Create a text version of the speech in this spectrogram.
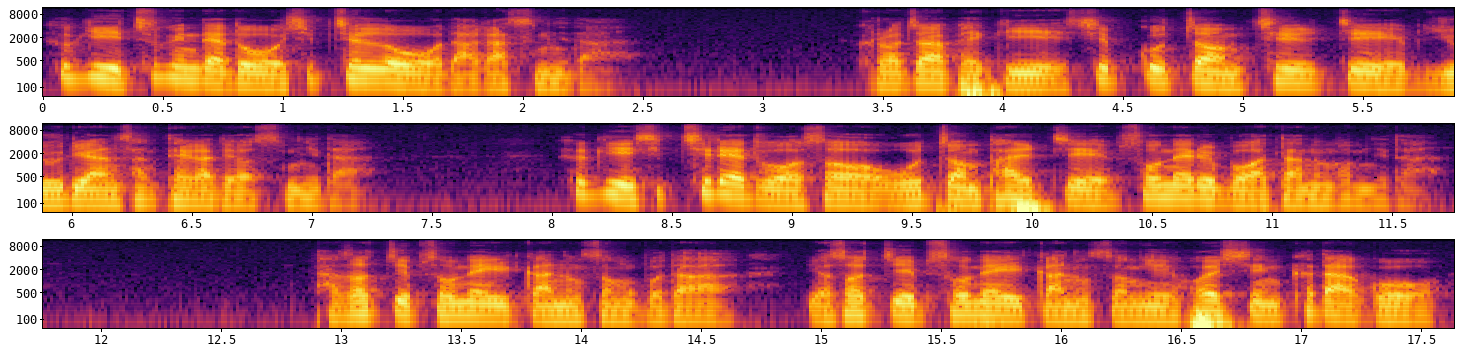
흙이 축인데도 17로 나갔습니다. 그러자 100이 19.7집 유리한 상태가 되었습니다. 흙이 17에 두어서 5.8집 손해를 보았다는 겁니다. 다섯 집 손해일 가능성보다 여섯 집 손해일 가능성이 훨씬 크다고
